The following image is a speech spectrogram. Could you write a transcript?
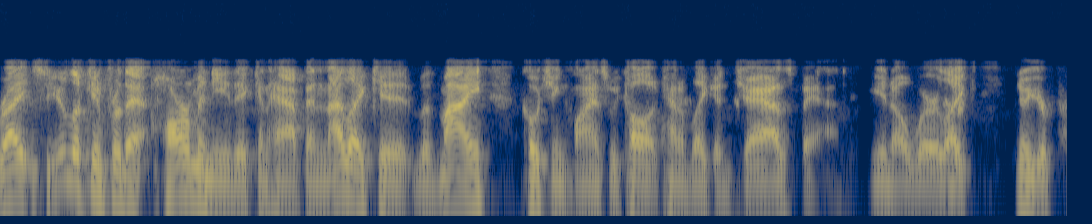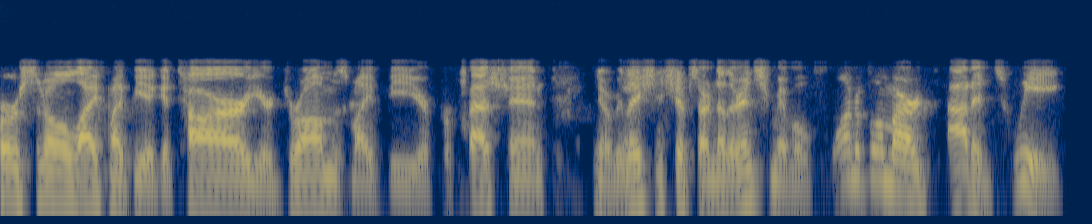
right? So you're looking for that harmony that can happen. And I like it with my coaching clients. We call it kind of like a jazz band, you know, where like you know your personal life might be a guitar, your drums might be your profession, you know, relationships are another instrument. But one of them are out of tweak.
